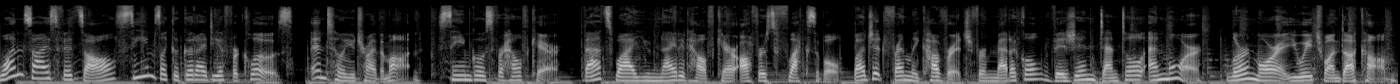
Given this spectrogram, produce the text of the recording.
One size fits all seems like a good idea for clothes until you try them on. Same goes for healthcare. That's why United Healthcare offers flexible, budget friendly coverage for medical, vision, dental, and more. Learn more at uh1.com.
